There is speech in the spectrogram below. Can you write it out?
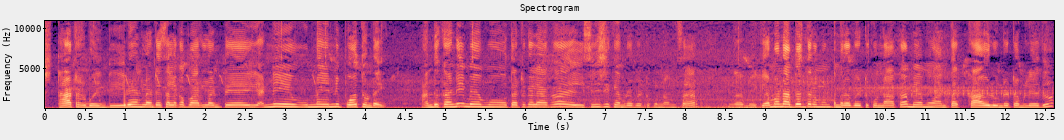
స్టార్టర్ పోయింది. ఇడేండ్లు అంటే సెలకబార్లు అంటే అన్నీ ఉన్నాయన్నీ పోతుండయి. అందుకని మేము తట్టుకోలేక ఈ సీసీ కెమెరా పెట్టుకున్నాం సార్. ఇంకా మీకు ఏమైనా అభ్యంతరం ఉంటే కెమెరా పెట్టుకున్నాక మేము అంత కావిలు ఉండటం లేదు.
